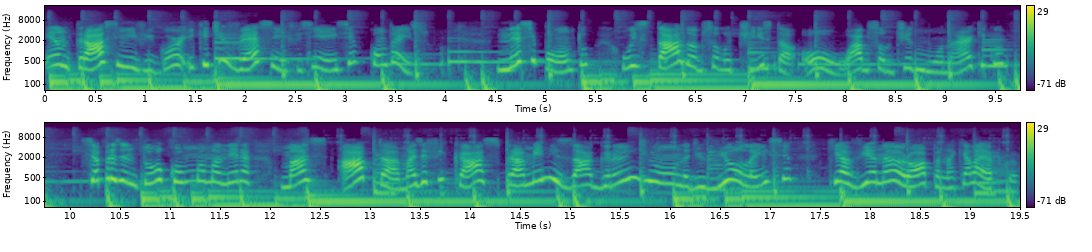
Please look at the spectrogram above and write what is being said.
entrassem em vigor e que tivessem eficiência contra isso. Nesse ponto, o Estado absolutista ou absolutismo monárquico se apresentou como uma maneira mais apta, mais eficaz para amenizar a grande onda de violência que havia na Europa naquela época.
